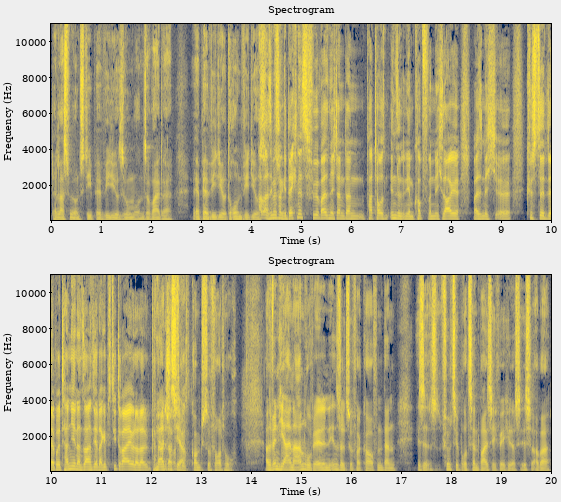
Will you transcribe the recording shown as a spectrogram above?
Dann lassen wir uns die per Videozoom und so weiter äh, per Video, Drohnenvideos. Aber Sie müssen ein Gedächtnis für, weiß ich nicht, dann, dann ein paar tausend Inseln in Ihrem Kopf. Wenn ich sage, weiß ich nicht, äh, Küste der Bretagne, dann sagen Sie ja, da gibt's die drei oder da kanadische Ja, das ja, kommt sofort hoch. Also wenn hier einer anruft, eine Insel zu verkaufen, dann ist es 50 Prozent weiß ich, welche das ist, aber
